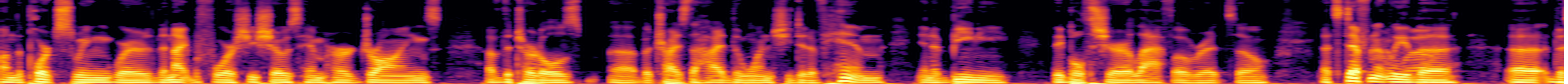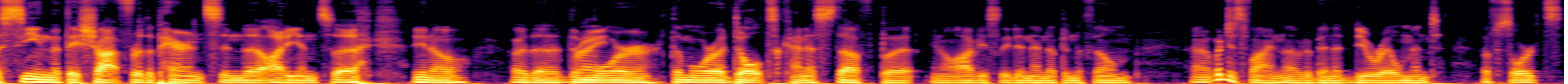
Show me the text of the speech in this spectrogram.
on the porch swing where the night before she shows him her drawings of the turtles uh, but tries to hide the one she did of him in a beanie. They both share a laugh over it. So that's definitely wow. the uh, the scene that they shot for the parents in the audience uh, you know or the the Right. more the more adult kind of stuff. But you know obviously didn't end up in the film uh, which is fine. That would have been a derailment of sorts.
